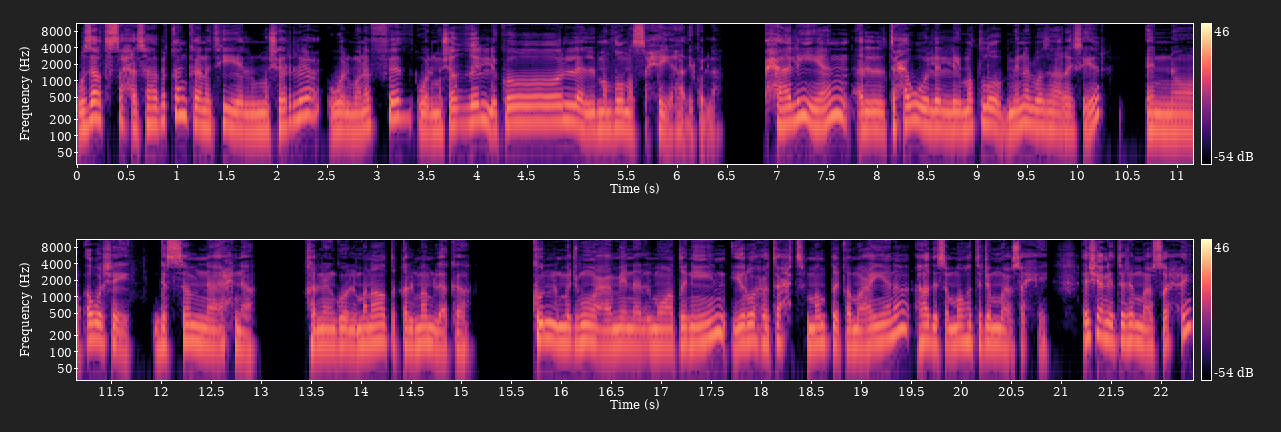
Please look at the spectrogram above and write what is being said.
وزارة الصحة سابقا كانت هي المشرع والمنفذ والمشغل لكل المنظومة الصحية هذه كلها. حاليا التحول اللي مطلوب من الوزارة يصير إنه أول شيء قسمنا إحنا خلينا نقول مناطق المملكة كل مجموعة من المواطنين يروحوا تحت منطقة معينة هذه سموها تجمع صحي. إيش يعني تجمع صحي؟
